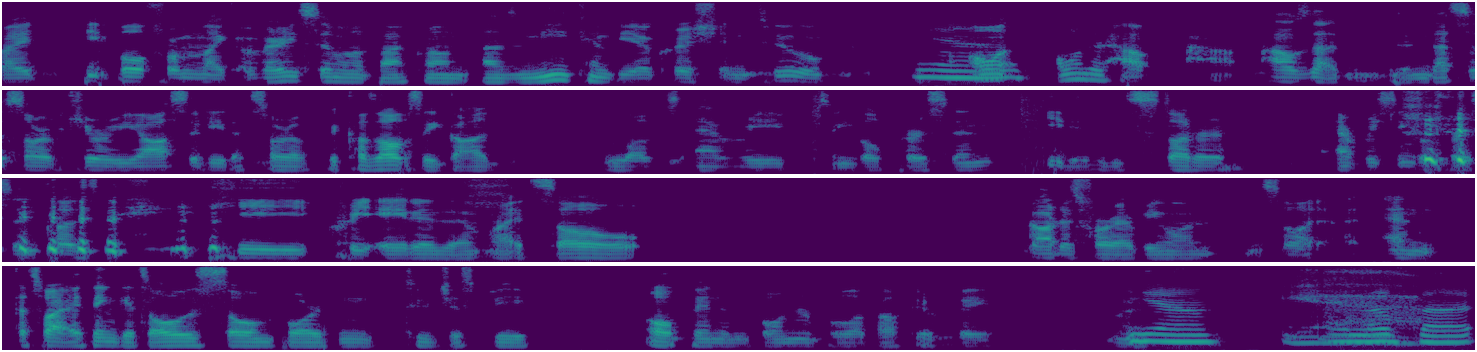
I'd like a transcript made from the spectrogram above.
right? People from like a very similar background as me can be a christian too. Yeah. I, I wonder how, how how's that? And that's the sort of curiosity that sort of because obviously god loves every single person. He didn't stutter every single person because he created them right? So God is for everyone. So and that's why I think it's always so important to just be open and vulnerable about your faith. right? Yeah. Yeah. I love that.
